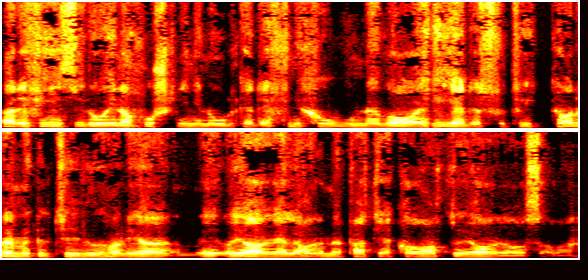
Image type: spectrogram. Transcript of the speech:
ja, det finns ju då inom forskningen olika definitioner. Vad är hedersförtryck? Har det med kultur har det att göra eller har det med patriarkat att göra? Och så, va?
